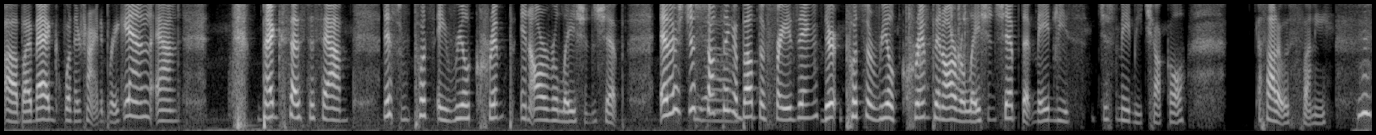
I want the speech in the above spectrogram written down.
uh, by Meg when they're trying to break in, and Meg says to Sam, This puts a real crimp in our relationship. And there's just Yeah. something about the phrasing there puts a real crimp in our relationship that made me just made me chuckle. I thought it was funny.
